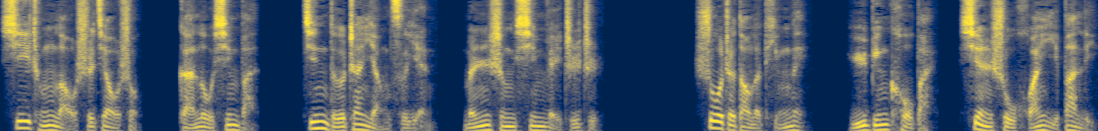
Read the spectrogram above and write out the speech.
西城老师教授敢露新版。”今得瞻仰此言，门生欣慰之至。说着，到了庭内，于兵叩拜，献数还以半礼，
